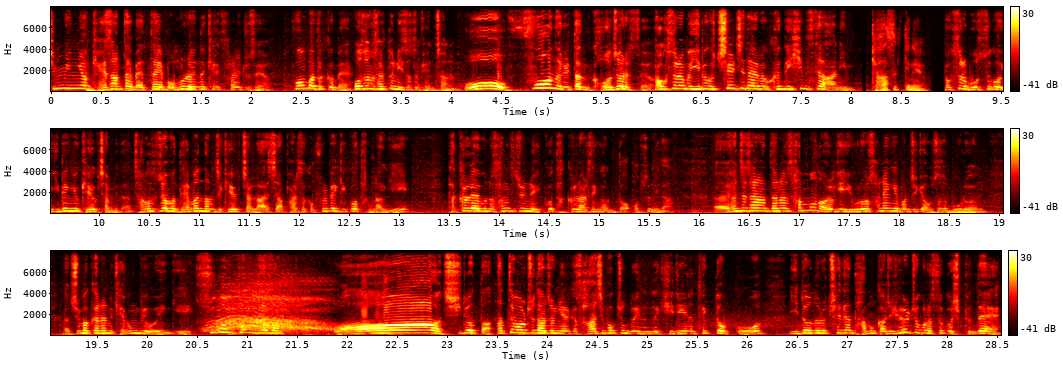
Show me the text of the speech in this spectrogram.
16년 계산 딱 메타에 머물러 있는 캐릭터 살려주세요. 후원받을 금에 호선 살돈이 있어서 괜찮음. 오 후원을 일단 거절했어요. 격수레벨 297지대면 근데 힘스터 아님. 갸스끼네요. 격수를 못 쓰고 206 계획차입니다. 장수점은 대만 남자 계획차 라시아 발석과 풀백이고 당나귀. 다클레브는 상지존에 있고 다클 할 생각도 없습니다. 어, 현재 사냥터는 3문 얼개 이후로 사냥해본 적이 없어서 모름. 어, 주막하는 개봉비 오행기. 수곤통 대상. 와 지렸다. 하트멀추 달정이니까 40억 정도 있는데 길이는 택도 없고 이 돈으로 최대한 담원까지 효율적으로 쓰고 싶은데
